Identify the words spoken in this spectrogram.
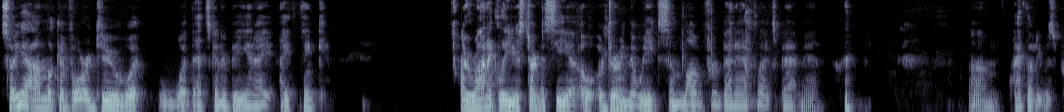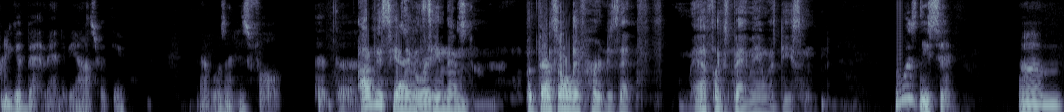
So yeah, I'm looking forward to what what that's going to be, and I I think, ironically, you're starting to see uh, during the week some love for Ben Affleck's Batman. um, I thought he was pretty good Batman, to be honest with you. That wasn't his fault. That the Obviously, I haven't seen them, but that's all I've heard is that Affleck's Batman was decent. It was decent. Um,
